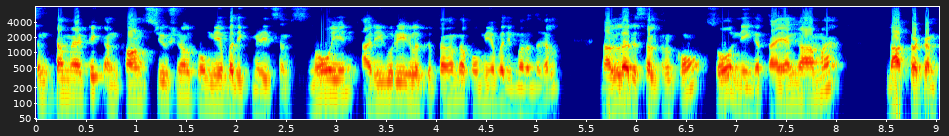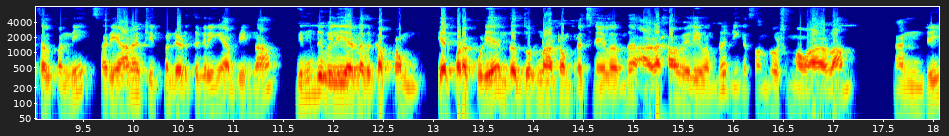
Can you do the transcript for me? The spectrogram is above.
symptomatic and constitutional homeopathic medicines நோயின் அறிகுறிகளுக்கு தகுந்த ஹோமியோபதி மருந்துகள் நல்ல ரிசல்ட் இருக்கும். ஸோ நீங்க தயங்காம டாக்டரை கன்சல்ட் பண்ணி சரியான ட்ரீட்மெண்ட் எடுத்துக்கிறீங்க அப்படின்னா விந்து வெளியேறினதுக்கு அப்புறம் ஏற்படக்கூடிய இந்த துர்நாற்றம் பிரச்சனையிலிருந்து அழகாக வெளியே வந்து நீங்க சந்தோஷமா வாழலாம். நன்றி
